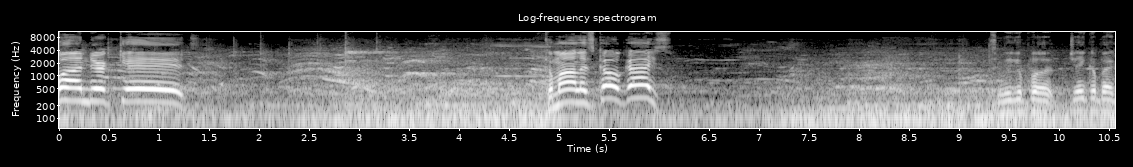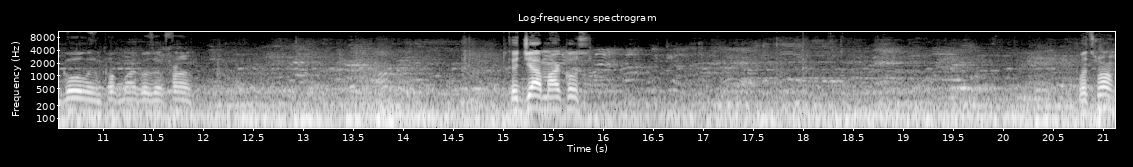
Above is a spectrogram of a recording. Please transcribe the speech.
Wonder Kids! Come on, let's go, guys! So we can put Jacob at goal and put Markos up front. Good job, Markos. What's wrong?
